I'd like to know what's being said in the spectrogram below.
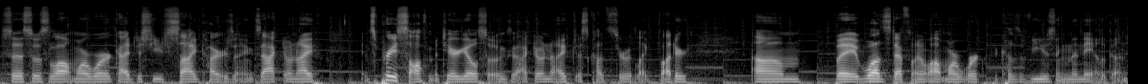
So this was a lot more work. I just used side cutters and X-Acto knife. It's pretty soft material, so X-Acto knife just cuts through it like butter. Um, but it was definitely a lot more work because of using the nail gun.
